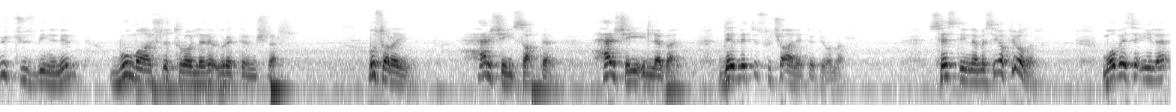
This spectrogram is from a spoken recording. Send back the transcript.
300 binini bu maaşlı trollere ürettirmişler. Bu sarayın her şeyi sahte, her şeyi illegal. Devleti suça alet ediyorlar. Ses dinlemesi yapıyorlar. Mobese ile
